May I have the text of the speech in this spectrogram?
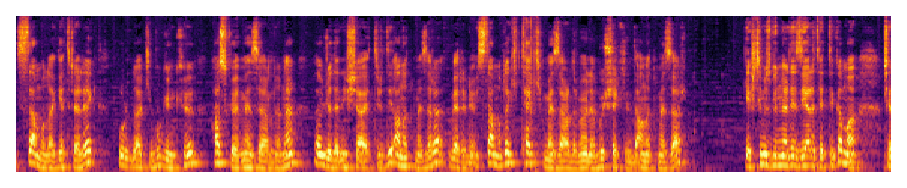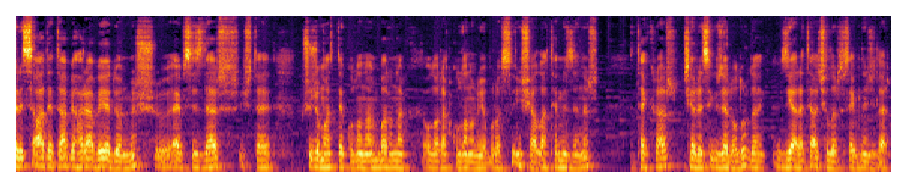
İstanbul'a getirerek buradaki bugünkü Hasköy mezarlığına önceden inşa ettirdiği anıt mezara veriliyor. İstanbul'daki tek mezardır böyle bu şekilde anıt mezar. Geçtiğimiz günlerde ziyaret ettik ama içerisi adeta bir harabeye dönmüş. Evsizler işte uçucu madde kullanan barınak olarak kullanılıyor burası. İnşallah temizlenir tekrar çevresi güzel olur da ziyarete açılır sevgiliciler.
